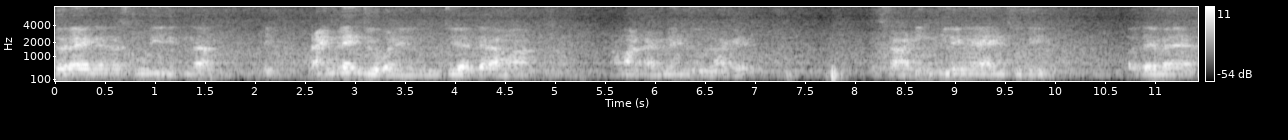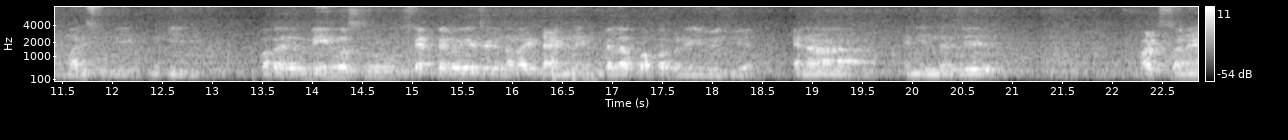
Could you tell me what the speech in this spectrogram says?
ઘરે આવીને એને સ્ટોરી રીતના એક ટાઈમલાઈન જેવું બની લીધું જે અત્યારે આમાં આમાં ટાઈમલાઈન જેવું લાગે સ્ટાર્ટિંગથી લઈને એન્ડ સુધી બધે મેં મારી સ્ટોરી મૂકી દીધી. હવે મેઇન વસ્તુ સ્ટેપ પહેલો એ છે કે તમારી ટાઈમલાઈન પહેલાં પ્રોપર બનેલી હોવી જોઈએ. એના, એની અંદર જે કટ્સ અને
